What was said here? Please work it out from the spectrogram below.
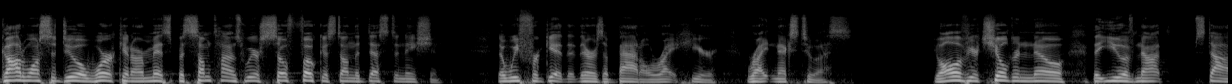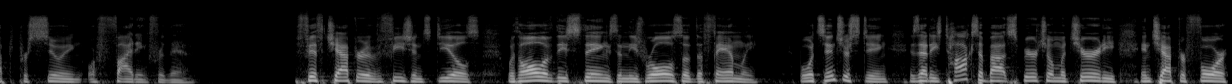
God wants to do a work in our midst, but sometimes we are so focused on the destination that we forget that there is a battle right here, right next to us. Do all of your children know that you have not stopped pursuing or fighting for them? The fifth chapter of Ephesians deals with all of these things and these roles of the family. But what's interesting is that he talks about spiritual maturity in chapter 4.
